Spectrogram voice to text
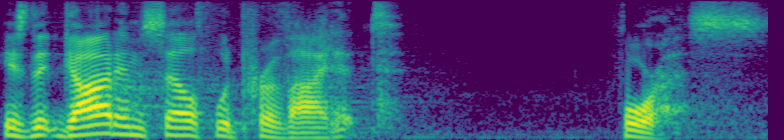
is that God Himself would provide it for us.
